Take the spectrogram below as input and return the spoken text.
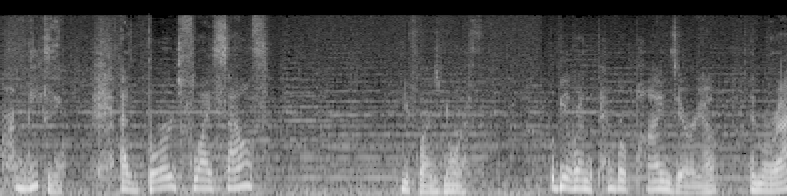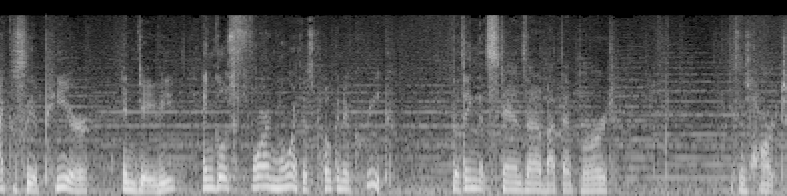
are amazing. As birds fly south, he flies north. He'll be around the Pembroke Pines area and miraculously appear in Davie and goes far north as Coconut Creek. The thing that stands out about that bird is his heart.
